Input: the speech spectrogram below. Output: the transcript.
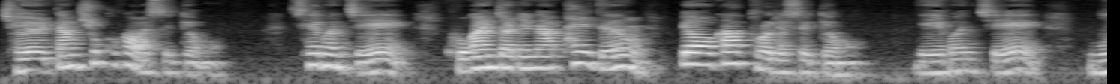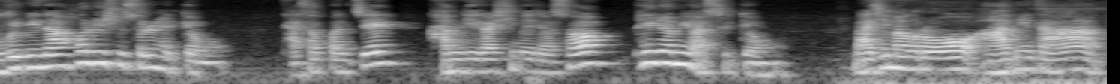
저혈당 쇼크가 왔을 경우. 세 번째, 고관절이나 팔 등 뼈가 부러졌을 경우. 네 번째, 무릎이나 허리 수술을 할 경우. 다섯 번째, 감기가 심해져서 폐렴이 왔을 경우. 마지막으로 암이나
